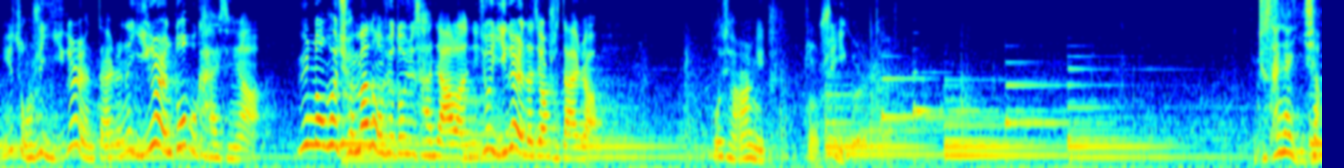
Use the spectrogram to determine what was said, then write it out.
你总是一个人待着，那一个人多不开心啊！运动会全班同学都去参加了，你就一个人在教室待着，不想让你总是一个人待着。你就参加一项，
